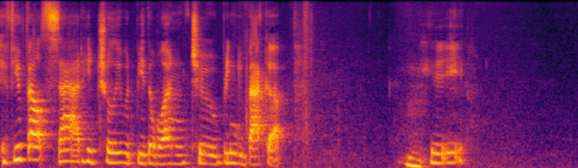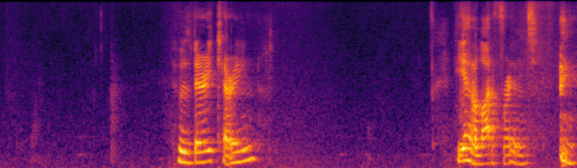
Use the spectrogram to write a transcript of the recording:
if you felt sad, he truly would be the one to bring you back up. Mm. He he was very caring. He had a lot of friends. and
